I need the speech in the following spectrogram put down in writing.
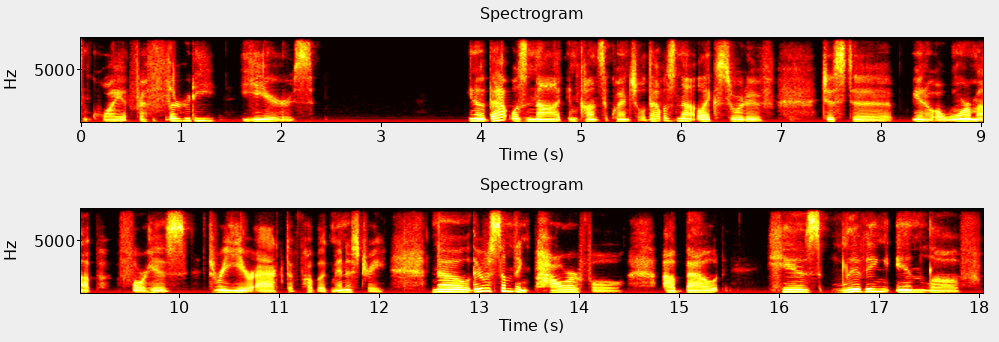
and quiet, for 30 years. You know, that was not inconsequential. That was not like sort of just a, you know, a warm up for his three year act of public ministry. No, there was something powerful about his living in love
